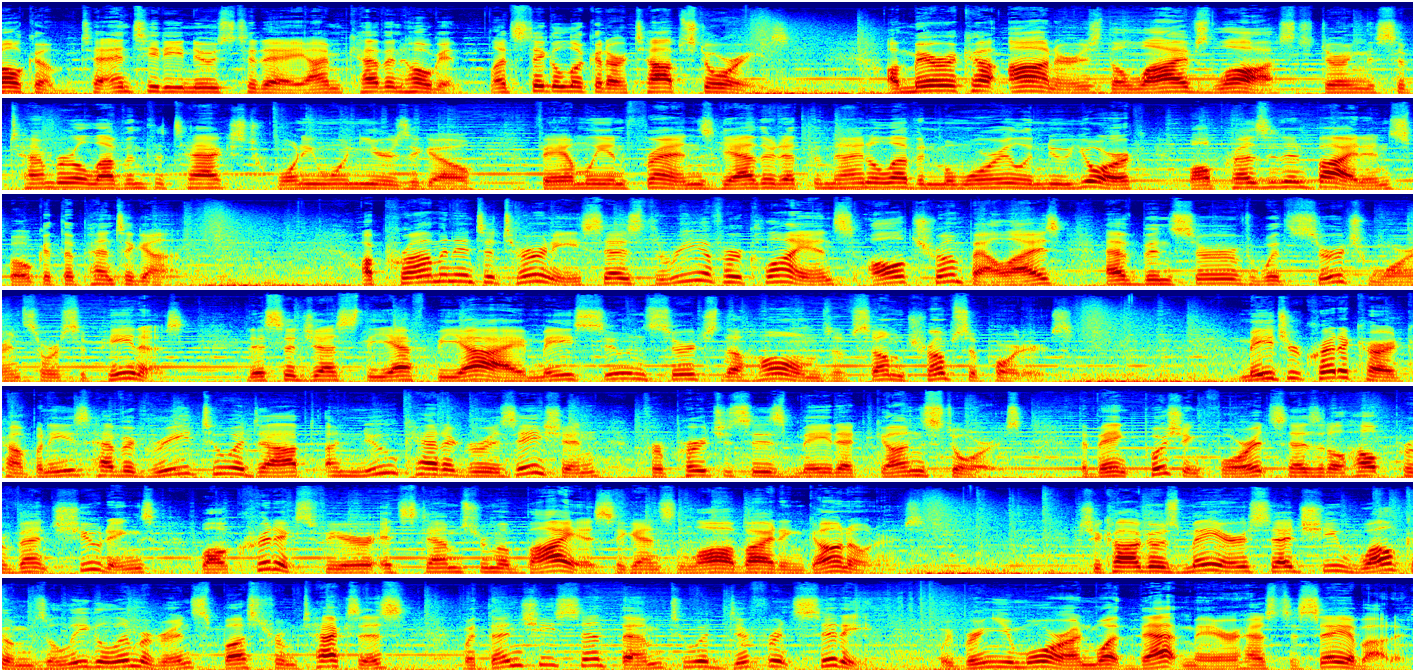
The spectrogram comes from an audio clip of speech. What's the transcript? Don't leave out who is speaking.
Speaker 1: Welcome to NTD News Today. I'm Kevin Hogan. Let's take a look at our top stories. America honors the lives lost during the September 11th attacks 21 years ago. Family and friends gathered at the 9 11 memorial in New York while President Biden spoke at the Pentagon. A prominent attorney says three of her clients, all Trump allies, have been served with search warrants or subpoenas. This suggests the FBI may soon search the homes of some Trump supporters. Major credit card companies have agreed to adopt a new categorization for purchases made at gun stores. The bank pushing for it says it'll help prevent shootings, while critics fear it stems from a bias against law abiding gun owners. Chicago's mayor said she welcomes illegal immigrants bust from Texas, but then she sent them to a different city. We bring you more on what that mayor has to say about it.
